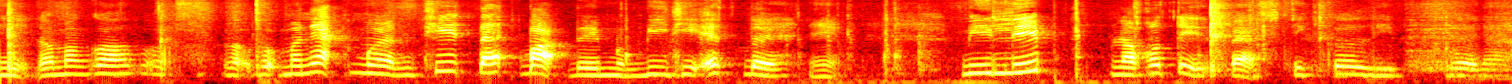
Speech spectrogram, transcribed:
นี่แล้วมันก็มันเนี่ยเหมือนที่แตะบัตรเลยเหมือน BTS เลยนี่มีลิฟต์แล้วก็ติดแปะสติกเกอร์ลิฟต์ด้วยนะ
